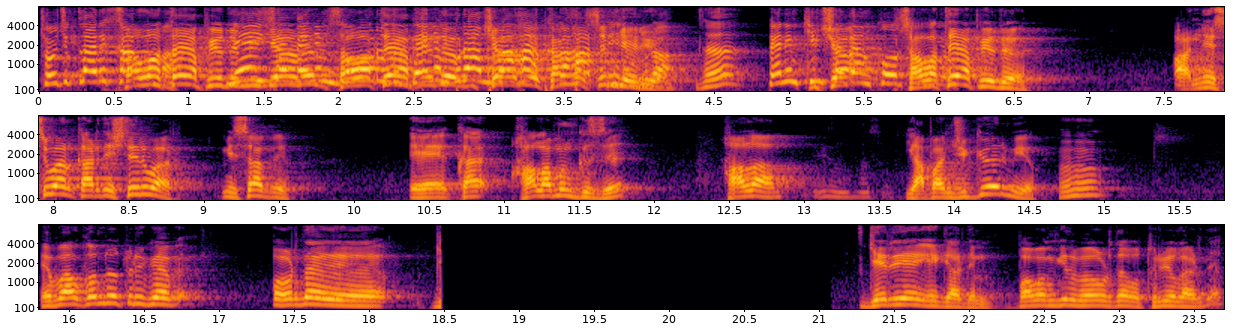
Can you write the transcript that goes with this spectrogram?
Çocukları katma. Salata yapıyordu Müge Neyse Hanım, benim salata doğru, yapıyordu, Benim buram bıçağı rahat, rahat kakasım benim geliyor. buram. Ha? Benim kimseden Bıçağı- korkum salata yok. yapıyordu. Annesi var, kardeşleri var. Misafir. Ee, ka- halamın kızı. Halam yabancı görmüyor. E balkonda oturuyor. Orada e, geriye geldim. Babam gibi orada oturuyorlardı.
